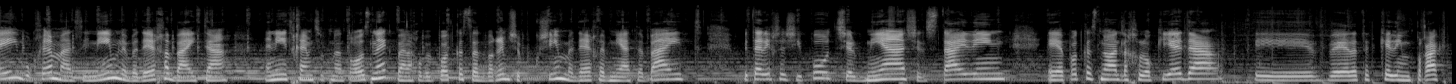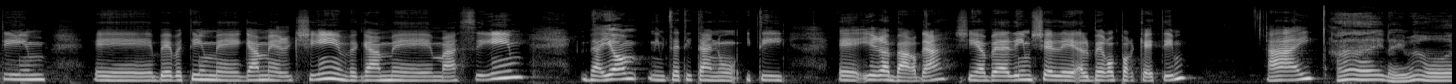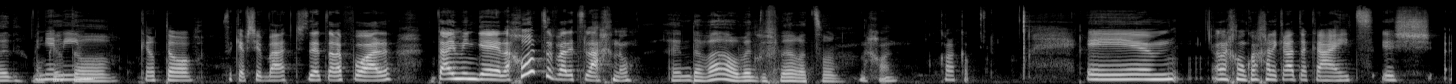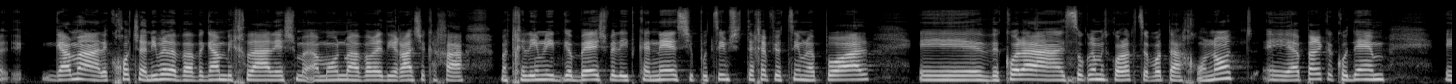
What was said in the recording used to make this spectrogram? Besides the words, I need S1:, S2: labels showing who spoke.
S1: היי, היי, ברוכים המאזינים לבדרך הביתה. אני איתכם צופנת רוזנק, ואנחנו בפודקאסט הדברים שפוגשים בדרך לבניית הבית, בתהליך של שיפוץ, של בנייה, של סטיילינג. אה, הפודקאסט נועד לחלוק ידע אה, ולתת כלים פרקטיים אה, בהיבטים גם רגשיים וגם מעשיים. והיום נמצאת איתנו, איתי, אירה ברדה, שהיא הבעלים של אלברו פרקטים. היי.
S2: היי, נעים מאוד. בוקר טוב.
S1: בוקר טוב. זה כיף שבאת, שזה יצא לפועל. טיימינג אה, לחוץ, אבל הצלחנו.
S2: אין דבר העומד בפני הרצון.
S1: נכון, כל הכבוד. אמ, אנחנו ככה לקראת הקיץ, יש אה, גם הלקוחות שאני מלווה וגם בכלל יש המון מעברי דירה שככה מתחילים להתגבש ולהתכנס, שיפוצים שתכף יוצאים לפועל. אה, וכל ה... סוגרים את כל הקצוות האחרונות. אה, הפרק הקודם אה,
